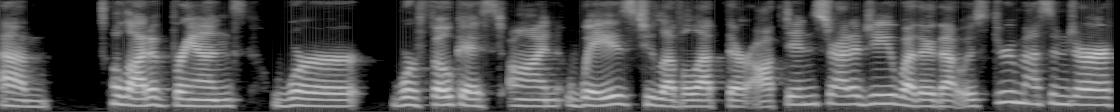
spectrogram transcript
um, a lot of brands were were focused on ways to level up their opt in strategy, whether that was through Messenger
